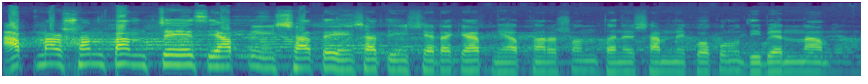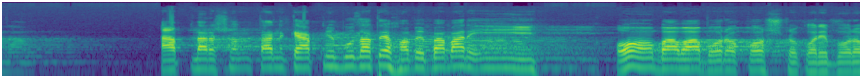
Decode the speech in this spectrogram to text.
আপনার সন্তান চেয়েছে আপনি সাথে সাথে সেটাকে আপনি আপনার সন্তানের সামনে কখনো দিবেন না। আপনার সন্তানকে আপনি বোঝাতে হবে, বাবারে। ও বাবা, বড় কষ্ট করে, বড়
